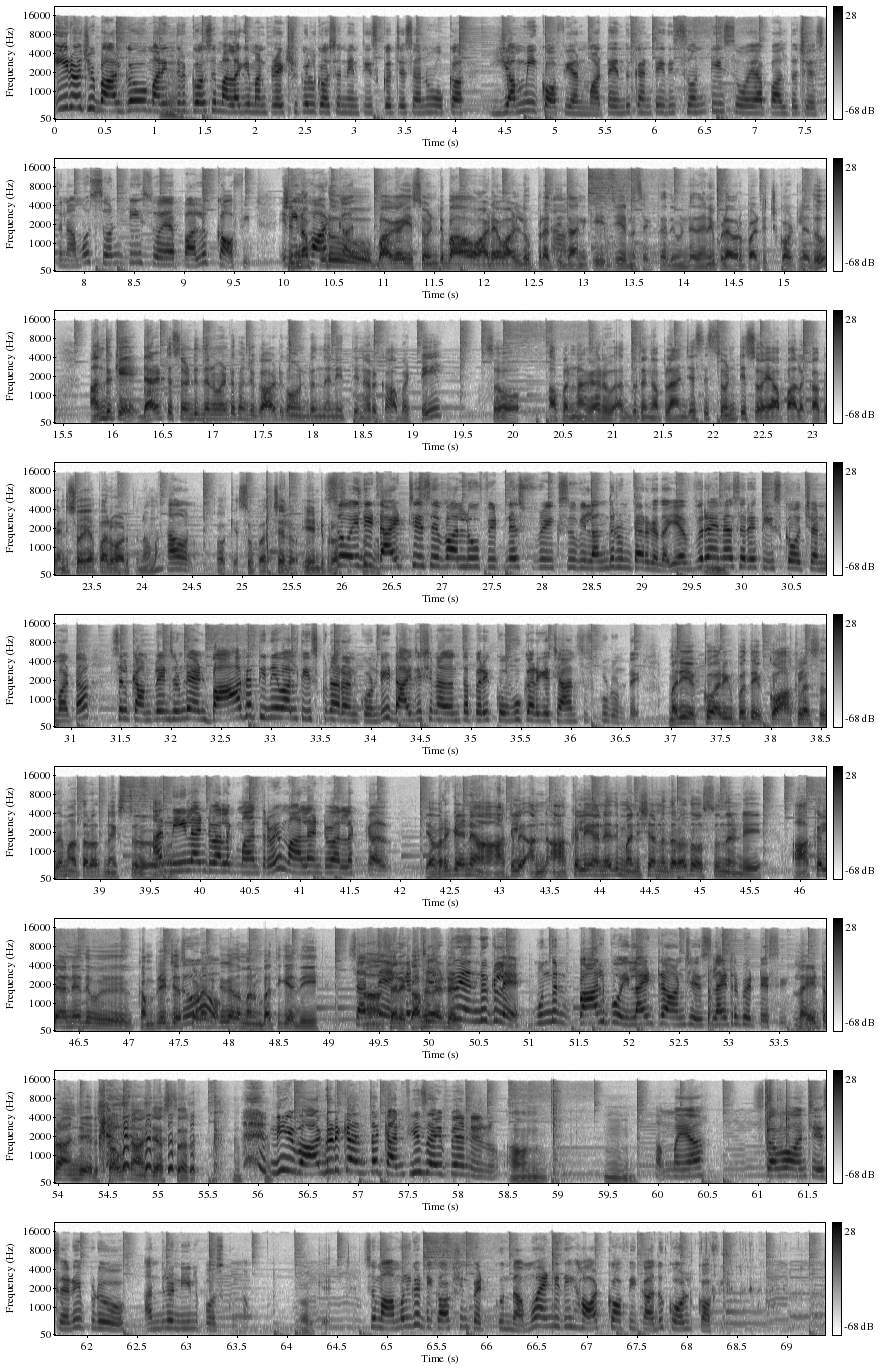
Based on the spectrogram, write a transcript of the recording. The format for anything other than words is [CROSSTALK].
ఈ రోజు భార్గవ్ మన ఇద్దరి కోసం అలాగే మన ప్రేక్షకుల కోసం నేను తీసుకొచ్చేసాను ఒక యమ్మీ కాఫీ అన్నమాట. ఎందుకంటే ఇది సొంటి సోయా పాలతో చేస్తున్నాము. సొంటి సోయా పాలు కాఫీ. చిన్నప్పుడు. బాగా ఈ సొంటి బాగా వాడేవాళ్ళు. ప్రతి దానికి జీర్ణశక్తి అది ఉండేదని ఇప్పుడు ఎవరు పట్టించుకోవట్లేదు. అందుకే డైరెక్ట్ సొంటి తినమంటే కొంచెం ఘాటుగా ఉంటుందని తినరు కాబట్టి సో అపర్ణ గారు అద్భుతంగా ప్లాన్ చేసి సొంటి సోయా పాల కాఫీ అంటే సోయా పాలు వాడుతున్నామా? అవును. Okay super. చలో ఏంటి సో ఇది డైట్ చేసే వాళ్ళు ఫిట్నెస్ ఫ్రీక్స్ వీళ్ళందరూ ఉంటారు కదా ఎవరైనా సరే తీసుకోవచ్చు అనమాట అసలు కంప్లైంట్స్ ఉంటాయి అండ్ బాగా తినే వాళ్ళు తీసుకున్నారు అనుకోండి డైజెషన్ అదంతా పెరిగి కొవ్వు కరిగే ఛాన్సెస్ కూడా ఉంటాయి. మరి ఎక్కువ అరిగిపోతే ఎక్కువ ఆకలి వస్తుందేమో ఆ తర్వాత నెక్స్ట్ నీలాంటి వాళ్ళకి మాత్రమే మాలాంటి వాళ్ళకి కాదు. ఎవరికైనా ఆకలి ఆకలి అనేది మనిషి అన్న తర్వాత వస్తుందండి. ఆకలి అనేది కంప్లీట్ చేసుకోవడానికి కదా మనం బతికేది. సరే కాఫీ పెట్టండి ఎందుకులే? ముందు పాలు పోయి లైటర్ ఆన్ చేసి లైటర్ పెట్టేసి. లైటర్ ఆన్ చేయరు స్టవ్ ఆన్ చేస్తారు. [LAUGHS] నీ వాగుడికి అంతా కన్ఫ్యూజ్ అయిపోయాను నేను. అవును. మ్మ్. అమ్మయ్య స్టవ్ ఆన్ చేశాడు ఇప్పుడు అందులో నీళ్ళు పోసుకుందాం. ఓకే. సో మామూలుగా డికాక్షన్ పెట్టుకుందాము. అండ్ ఇది హాట్ కాఫీ కాదు కోల్డ్ కాఫీ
